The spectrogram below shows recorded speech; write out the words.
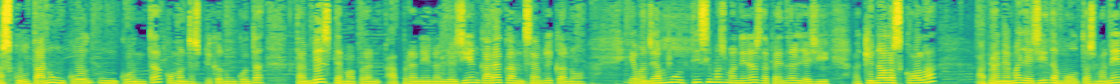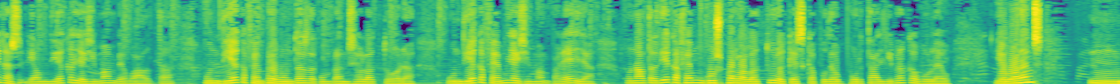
escoltant un, con, un conte, com ens expliquen un conte, també estem apren aprenent a llegir, encara que ens sembli que no. Llavors hi ha moltíssimes maneres d'aprendre a llegir. Aquí a l'escola Aprenem a llegir de moltes maneres. Hi ha un dia que llegim en veu alta, un dia que fem preguntes de comprensió lectora, un dia que fem llegim en parella, un altre dia que fem gust per la lectura, que és que podeu portar el llibre que voleu. Llavors, mm,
